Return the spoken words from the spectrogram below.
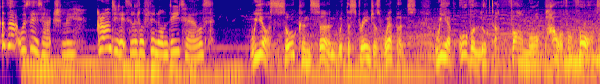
That was it, actually. Granted, it's a little thin on details. We are so concerned with the stranger's weapons, we have overlooked a far more powerful force.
